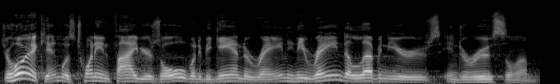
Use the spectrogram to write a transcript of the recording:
Jehoiakim was 20 and 5 years old when he began to reign, and he reigned 11 years in Jerusalem.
